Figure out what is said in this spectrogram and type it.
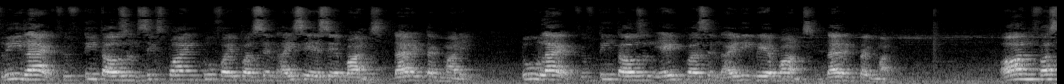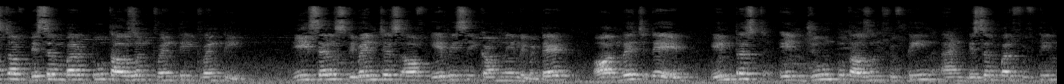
three lakh fifty thousand six point two five percent ICICI bonds direct ಆಗಿ ಮಾಡಿ two lakh fifty thousand eight percent IDBI bonds direct ಆಗಿ ಮಾಡಿ on first of December two thousand twenty twenty ಈ sells debentures of ABC company limited on which date interest in June two thousand fifteen and December fifteen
